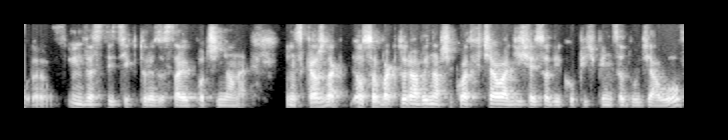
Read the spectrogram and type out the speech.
e, w inwestycje, które zostały poczynione. Więc każda osoba, która by na przykład chciała dzisiaj sobie kupić 500 udziałów,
